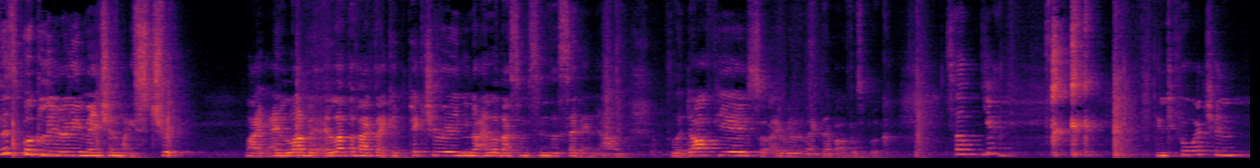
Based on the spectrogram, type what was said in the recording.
this book literally mentioned my street. Like I love it. I love the fact that I can picture it. You know, I love that some scenes are set in um, Philadelphia. So I really like that about this book. So yeah. Thank you for watching.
